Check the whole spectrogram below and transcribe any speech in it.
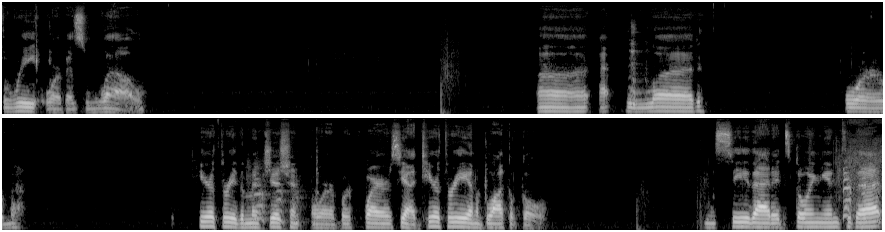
three orb as well. Uh, at blood orb. Tier three, the magician orb requires, yeah, tier three and a block of gold. You can see that it's going into that.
